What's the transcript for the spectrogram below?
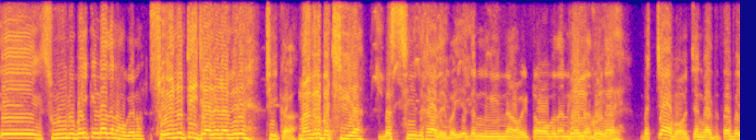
ਤੇ ਸੂਈ ਨੂੰ ਬਾਈ ਕਿਹੜਾ ਦਿਨ ਹੋ ਗਿਆ ਨੂੰ ਸੂਈ ਨੂੰ ਤੀਜਾ ਦਿਨ ਆ ਵੀਰੇ। ਠੀਕ ਆ। ਮਗਰ ਬੱਚੀ ਆ। ਬੱਸੀ ਦਿਖਾ ਦੇ ਬਾਈ ਇਧਰ ਨਗੀਨਾ ਬਾਈ ਟੌਪ ਦਾ ਨਗੀਨਾ ਦਿੱਤਾ। ਬੱਚਾ ਬਹੁਤ ਚੰਗਾ ਦਿੱਤਾ ਬਾਈ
